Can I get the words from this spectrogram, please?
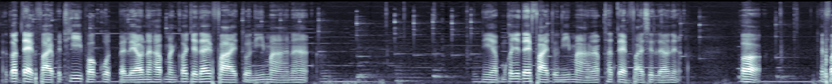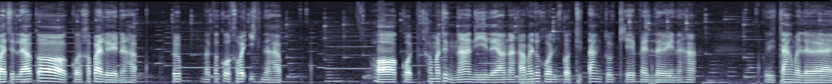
แล้วก็แตกไฟล์ไปที่พอกดไปแล้วนะครับ มันก็จะได้ไฟล์ตัวนี้มานะฮะนี่ครับมันก็จะได้ไฟล์ตัวนี้มานะครับ ถ้าแตกไฟล์เสร็จแล้วเนี่ยก็แตกไฟล์เสร็จแล้วก็กดเข้าไปเลยนะครับปึ๊บแล้วก็กดเข้าไปอีกนะครับ พอกดเข้ามาถึงหน้านี้แล้วนะครับ ให้ทุกคนกดติดตั้งตัวเกมไปเลยนะฮะกดติดตั้งไปเลย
